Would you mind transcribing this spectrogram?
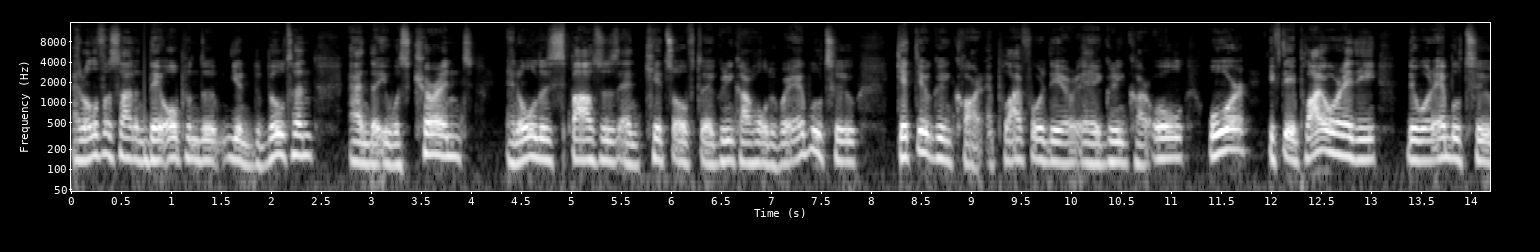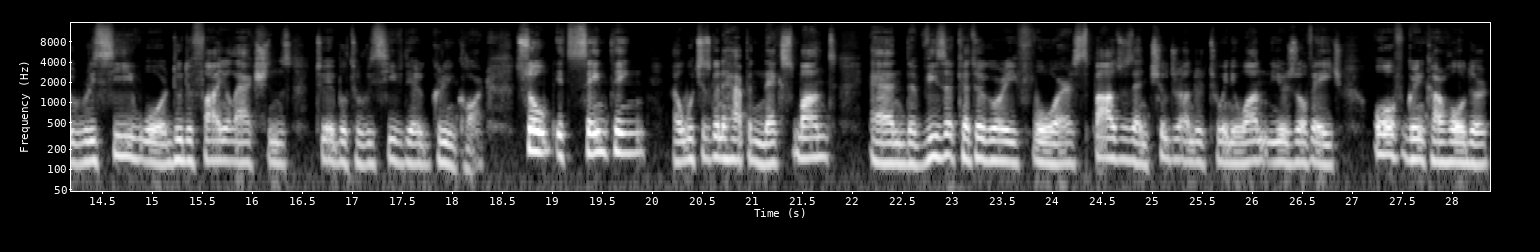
And all of a sudden they opened the you know the bulletin and it was current and all the spouses and kids of the green card holder were able to get their green card, apply for their uh, green card all, or if they apply already, they were able to receive or do the final actions to able to receive their green card. So it's same thing uh, which is going to happen next month and the visa category for spouses and children under 21 years of age of green card holder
